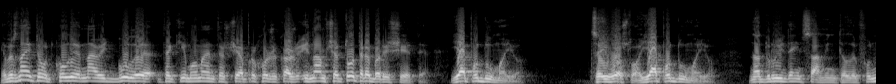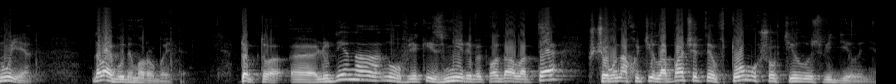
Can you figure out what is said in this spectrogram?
І ви знаєте, от коли навіть були такі моменти, що я приходжу і кажу, і нам ще то треба рішити, я подумаю. Це його слово, я подумаю. На другий день сам він телефонує, давай будемо робити. Тобто е, людина ну, в якійсь мірі викладала те, що вона хотіла бачити в тому, що втілилось відділення.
